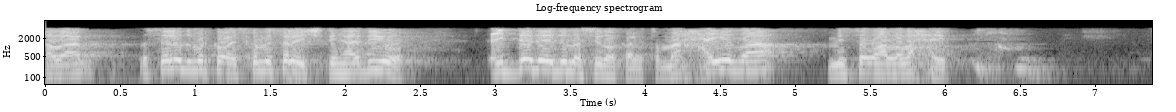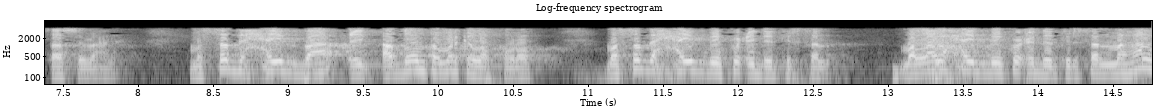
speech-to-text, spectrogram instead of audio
qabaan. Masaladu marka waa iska masale ijtihaadiyo ciddadeeduna sidoo kaleeto. Ma xayda mise waa laba xayd? Saas macna ma saddex xayd baa adoonta marka la furo ma saddex xayd bay ku ciddo tirsan? Ma laba xayd bay ku ciddo tirsan? Ma hal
